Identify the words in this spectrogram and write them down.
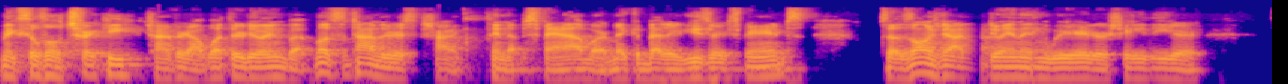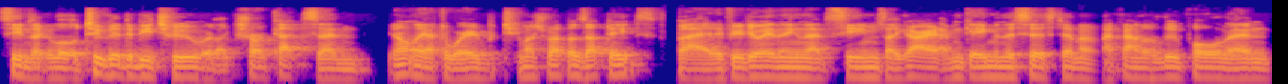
makes it a little tricky trying to figure out what they're doing. But most of the time, they're just trying to clean up spam or make a better user experience. So as long as you're not doing anything weird or shady or seems like a little too good to be true or like shortcuts and you don't really have to worry too much about those updates. But if you're doing anything that seems like all right i'm gaming the system i found a loophole and then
